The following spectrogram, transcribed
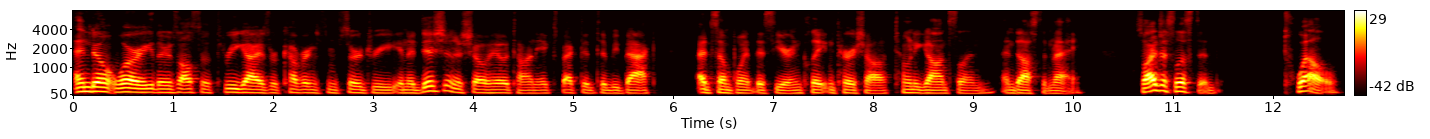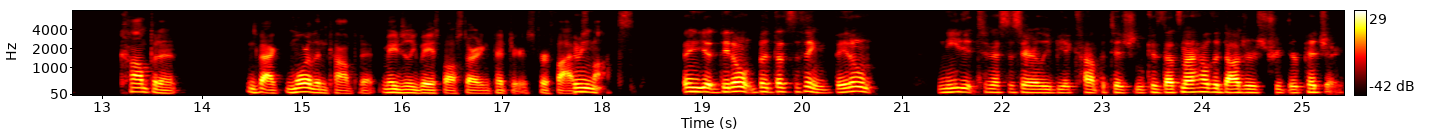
And don't worry, there's also three guys recovering from surgery in addition to Shohei Ohtani, expected to be back at some point this year in Clayton Kershaw, Tony Gonsolin, and Dustin May. So I just listed 12 competent, in fact, more than competent Major League Baseball starting pitchers for five I mean, spots. And yet they don't, but that's the thing. They don't need it to necessarily be a competition because that's not how the Dodgers treat their pitching.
